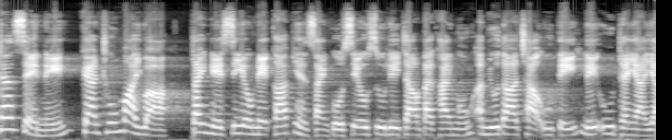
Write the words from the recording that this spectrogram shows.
တန့်စင်နေကန်ထူးမရွာတိုက်နေစီယုံနဲ့ကားပြင်ဆိုင်ကိုစေအုပ်စုလေးချောင်းတိုက်ခိုက်မှုအမျိုးသား6ဦးသေ4ဦးဒဏ်ရာရ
